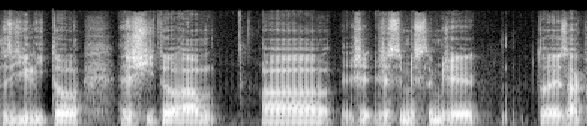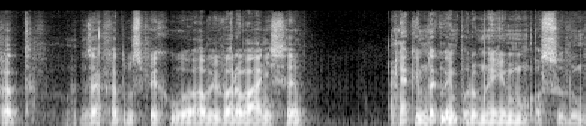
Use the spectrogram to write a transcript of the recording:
sdílí to, řeší to a, a že, že si myslím, že to je základ, základ úspěchu a vyvarování se nějakým takovým podobným osudům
